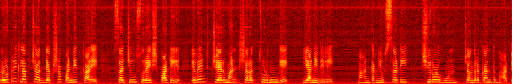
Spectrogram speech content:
रोटरी क्लबचे अध्यक्ष पंडित काळे सचिव सुरेश पाटील इव्हेंट चेअरमन शरद चुडमुंगे यांनी दिली. महानकर न्यूजसाठी शिरोळहून चंद्रकांत भाट.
